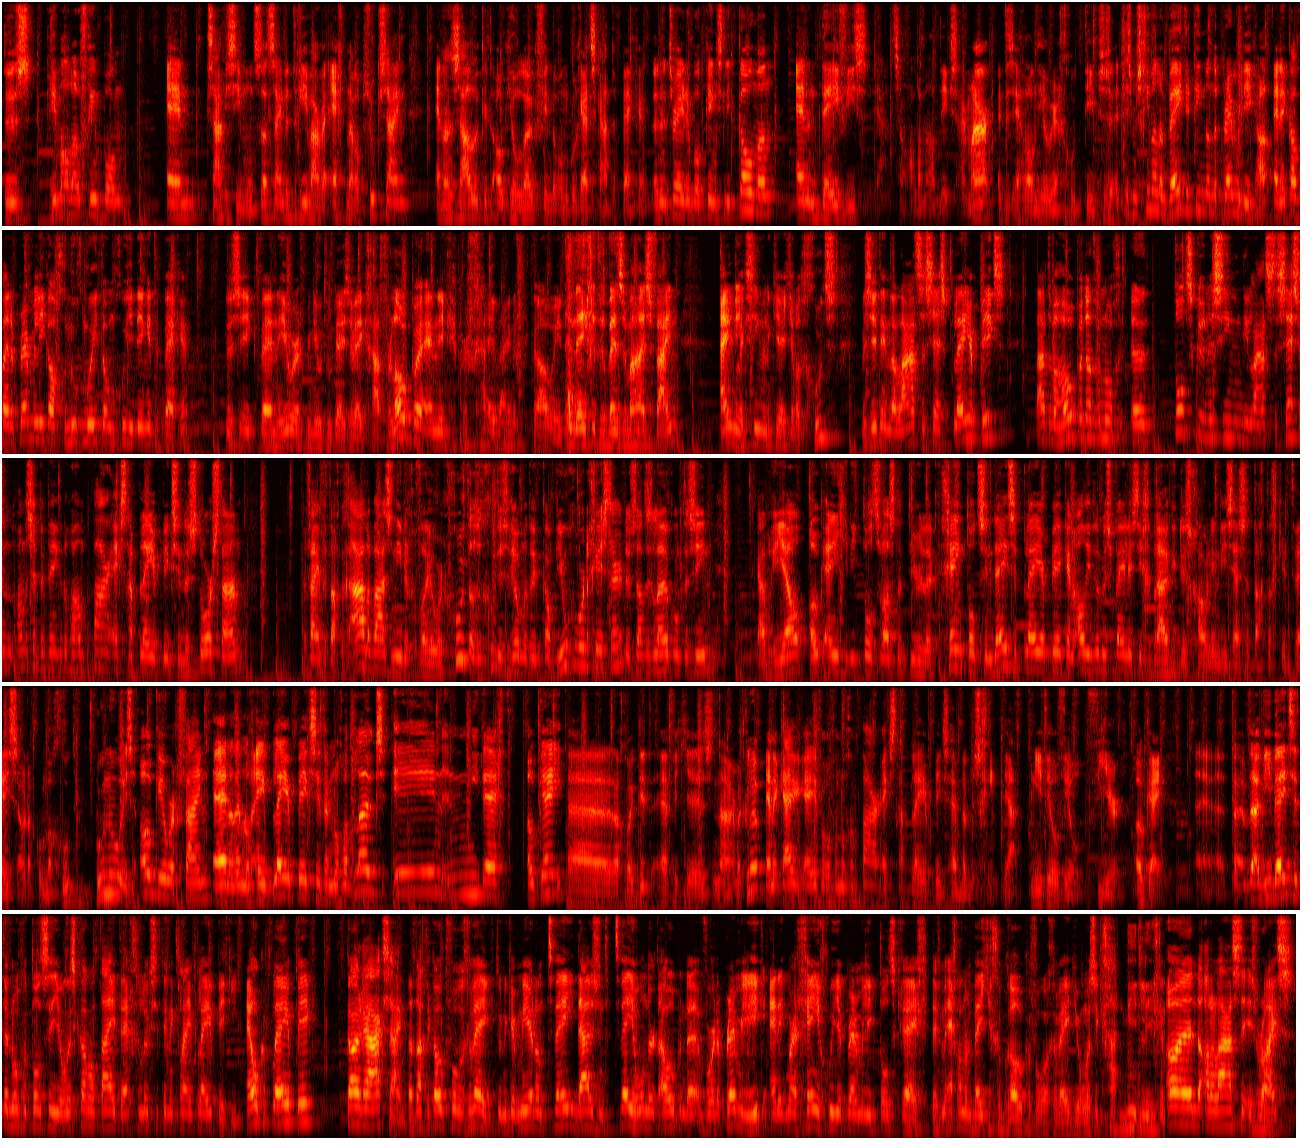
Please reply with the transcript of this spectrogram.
Dus Grimaldo, Frimpong en Xavi Simons. Dat zijn de drie waar we echt naar op zoek zijn. En dan zou ik het ook heel leuk vinden om Goretzka te pakken. Een tradable Kingsley Coman en een Davies. Ja, het zou allemaal dik zijn. Maar het is echt wel een heel erg goed team. Dus het is misschien wel een beter team dan de Premier League had. En ik had bij de Premier League al genoeg moeite om goede dingen te pakken. Dus ik ben heel erg benieuwd hoe deze week gaat verlopen. En ik heb er vrij weinig vertrouwen in. De 90 Benzema is fijn. Eindelijk zien we een keertje wat goeds. We zitten in de laatste 6 player picks. Laten we hopen dat we nog uh, tots kunnen zien in die laatste. En anders heb ik denk ik nog wel een paar extra player picks in de store staan. De 85 Alaba is in ieder geval heel erg goed. Als het goed is, Real Madrid kampioen geworden gisteren. Dus dat is leuk om te zien. Gabriel, ook eentje die tots was natuurlijk. Geen tots in deze player pick. En al die dubbele spelers die gebruik ik dus gewoon in die 86 keer 2. Zo, dat komt wel goed. Bunu is ook heel erg fijn. En dan hebben we nog één player pick. Zit er nog wat leuks in? Niet echt. Oké, uh, dan gooi ik dit eventjes naar mijn club. En dan kijk ik even of we nog een paar extra player picks hebben misschien. Ja, niet heel veel. Vier. Oké. Uh, wie weet zit er nog een tots in, jongens. Kan altijd, hè. Geluk zit in een klein player pickie. Elke player pick kan raak zijn. Dat dacht ik ook vorige week. Toen ik er meer dan 2200 opende voor de Premier League. En ik maar geen goede Premier League tots kreeg. Het heeft me echt wel een beetje gebroken vorige week, jongens. Ik ga niet liegen. Oh, en de allerlaatste is Rice.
